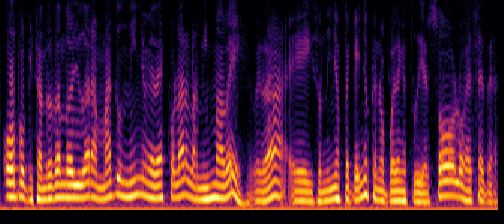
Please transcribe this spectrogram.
o porque están tratando de ayudar a más de un niño en edad escolar a la misma vez, ¿verdad? Eh, y son niños pequeños que no pueden estudiar solos, etcétera.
